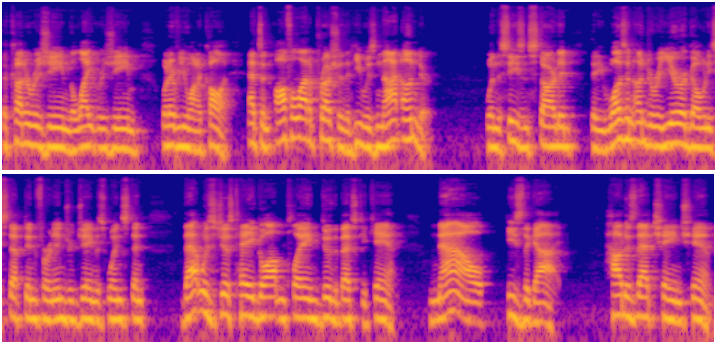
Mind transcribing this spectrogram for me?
the Koetter regime, the Licht regime, whatever you want to call it. That's an awful lot of pressure that he was not under when the season started, that he wasn't under a year ago when he stepped in for an injured Jameis Winston. That was just, hey, go out and play and do the best you can. Now he's the guy. How does that change him?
